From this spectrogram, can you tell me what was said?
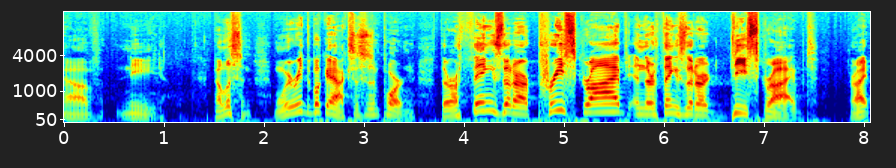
have need. Now, listen, when we read the book of Acts, this is important. There are things that are prescribed and there are things that are described, right?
